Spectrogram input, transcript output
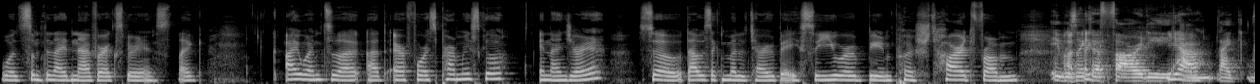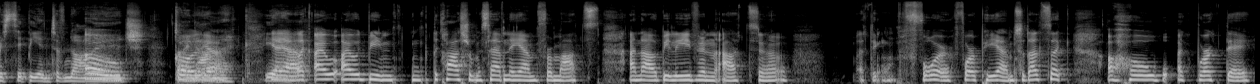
was something i'd never experienced. Like i went to like, at air force primary school in nigeria so that was like military base. So you were being pushed hard from It was uh, like, authority yeah. and like recipient of knowledge. Oh, dynamic. yeah. yeah, yeah. Like I, I would be in the classroom at seven a.m. for maths, and I would be leaving at you know, I think four four p.m. So that's like a whole like work day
